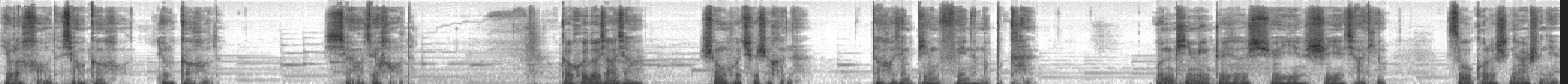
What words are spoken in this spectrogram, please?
有了好的，想要更好的；有了更好的，想要最好的。可回头想想，生活确实很难，但好像并非那么不堪。我们拼命追求的学业、事业、家庭，似乎过了十年、二十年，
